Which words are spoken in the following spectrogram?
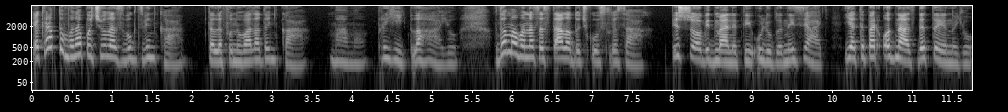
Як раптом вона почула звук дзвінка, телефонувала донька. Мамо, приїдь, благаю. Вдома вона застала дочку у сльозах. Пішов від мене твій улюблений зять. Я тепер одна з дитиною,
